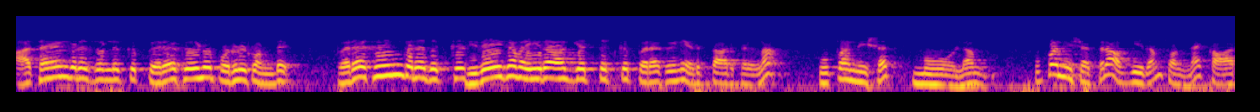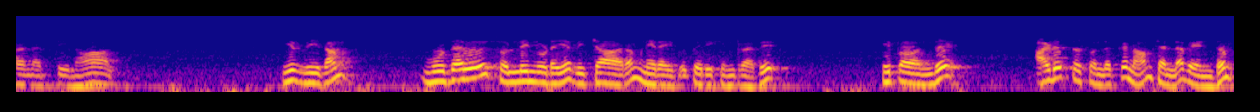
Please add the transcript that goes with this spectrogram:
அதங்கிற சொல்லுக்கு பிறகுன்னு பொருள் கொண்டு பிறகுங்கிறதுக்கு விவேக வைராகியத்திற்கு பிறகுன்னு எடுத்தார்கள்னா உபனிஷத் மூலம். உபனிஷத்துல அவ்விதம் சொன்ன காரணத்தினால். இவ்விதம் முதல் சொல்லினுடைய விசாரம் நிறைவு பெறுகின்றது. இப்ப வந்து அடுத்த சொல்லுக்கு நாம் செல்ல வேண்டும்.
